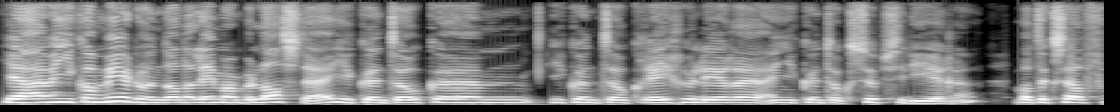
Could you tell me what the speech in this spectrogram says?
Ja, maar je kan meer doen dan alleen maar belasten. Hè? Je, kunt ook, um, je kunt ook reguleren en je kunt ook subsidiëren. Wat ik zelf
